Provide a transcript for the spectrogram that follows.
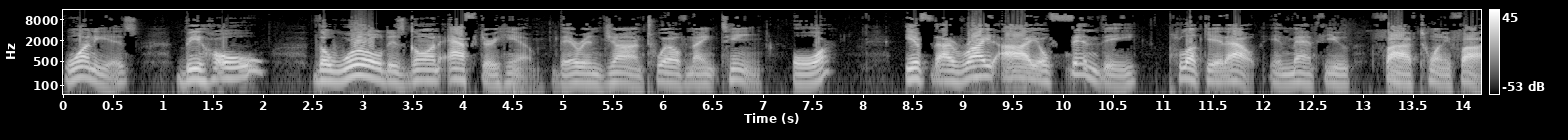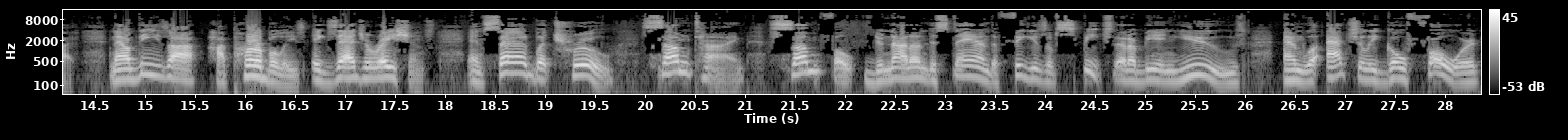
One is, Behold, the world is gone after him. There in John 12, 19. Or, if thy right eye offend thee, pluck it out in Matthew 525. Now these are hyperboles, exaggerations, and sad but true. Sometimes some folk do not understand the figures of speech that are being used and will actually go forward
